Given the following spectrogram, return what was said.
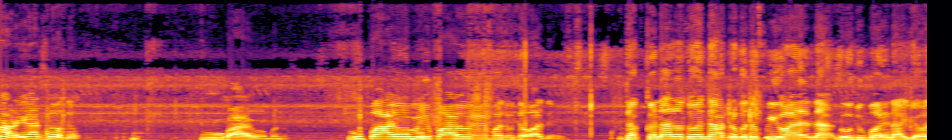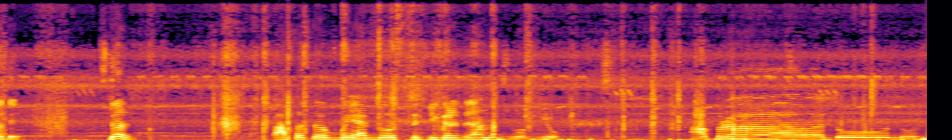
મારે યાર જો તો. તું પાયો મને. તું પાયો મેં પાયો એ બધું દવા દે. ધક્કો ના રહેતો હોય ને તો આટલો બધો પીવા ના ડોઝું ભરીને આવી ગયો તે ચલ. આપણે તો બે દોસ્ત જીગર જાન જોગ્યો આપણા તો દોસ્ત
